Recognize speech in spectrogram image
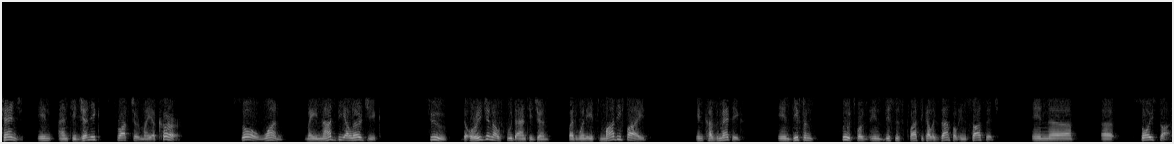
change in antigenic structure may occur. So one may not be allergic to the original food antigen but when it's modified in cosmetics, in different foods, for in, this is classical example, in sausage, in uh, uh, soy sauce,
